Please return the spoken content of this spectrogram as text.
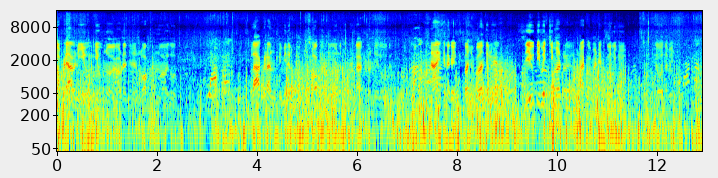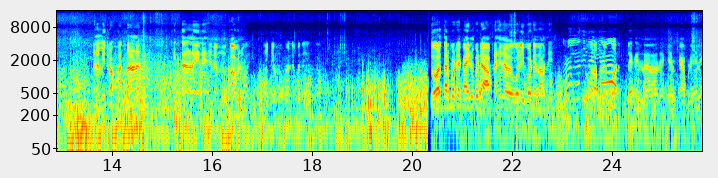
આપણે આવે ને એવું એવું ન આવે આપણે છે ને લોકરનું આવે તો લાકડાનું છે મિત્રો શોખ હતો લાકડાનું તો ના છે ને કંઈક પાછું બાંધેલું છે. દેવતી મચ્છી માટે રાખવા માટે ખોલી ગઈ. તો તમે. અને મિત્રો, આ તાણા છે એ તાણા એને એને મુકાવાનું હોય. એ કેમ મુકા છે બધા જોરદાર બોટે કાંઈ નું કટે આપણે છે ને હવે ઓલી બોટે લાવને ઓલા આપણે બોટ દેખાય ના લાવને કેમ કે આપણે છે ને,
